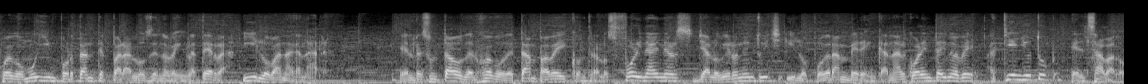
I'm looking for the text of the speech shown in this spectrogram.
juego muy importante para los de Nueva Inglaterra, y lo van a ganar. El resultado del juego de Tampa Bay contra los 49ers ya lo vieron en Twitch y lo podrán ver en Canal 49 aquí en YouTube el sábado.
